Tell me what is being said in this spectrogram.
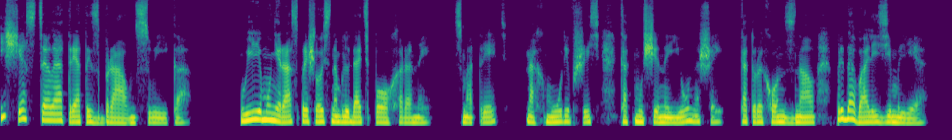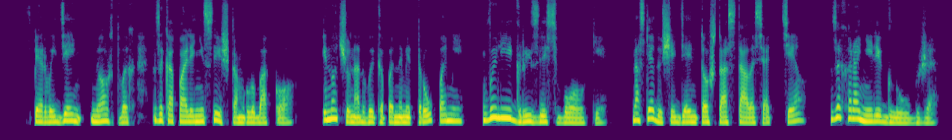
исчез целый отряд из Браунсуика. Уильяму не раз пришлось наблюдать похороны, смотреть, нахмурившись, как мужчины юношей, которых он знал, предавали земле. В первый день мертвых закопали не слишком глубоко, и ночью над выкопанными трупами выли и грызлись волки. На следующий день то, что осталось от тел, захоронили глубже.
